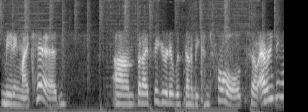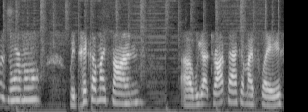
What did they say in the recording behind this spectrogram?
meeting my kid, um, but I figured it was going to be controlled. So everything was normal. We picked up my son. Uh, we got dropped back at my place,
